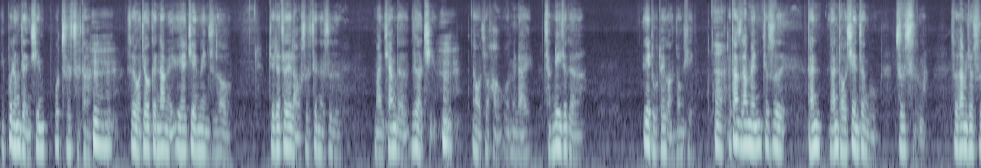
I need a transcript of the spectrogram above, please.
你不能忍心不支持他。嗯嗯所以我就跟他们约见面之后，觉得这些老师真的是满腔的热情。嗯那我说好，我们来成立这个阅读推广中心。嗯。啊，当时他们就是南南投县政府支持嘛，所以他们就是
